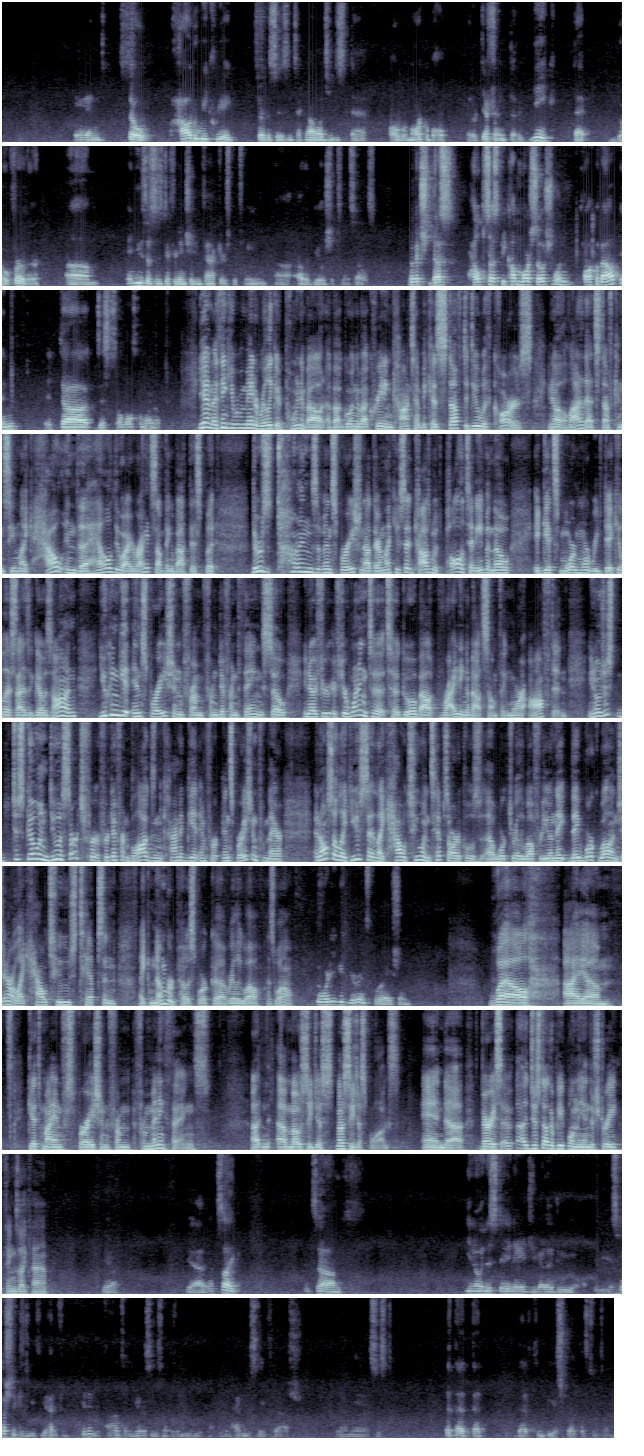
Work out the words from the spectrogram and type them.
And so, how do we create services and technologies that are remarkable that are different, that are unique, that go further, um, and use us as differentiating factors between uh, other dealerships and ourselves, which thus helps us become more social and talk about, and it uh, just snowballs from there. Yeah, and I think you made a really good point about about going about creating content because stuff to do with cars, you know, a lot of that stuff can seem like how in the hell do I write something about this? But there's tons of inspiration out there. And like you said, Cosmopolitan, even though it gets more and more ridiculous as it goes on, you can get inspiration from from different things. So you know, if you're if you're wanting to to go about writing about something more often, you know, just just go and do a search for for different blogs and kind of get inf- inspiration from there. And also, like you said, like how to and tips articles uh, worked really well for you, and they they work well in general. Like how tos, tips, and like numbered posts work uh, really well as well. So where do you get your inspiration? Well, I um, get my inspiration from from many things. Uh, uh, mostly just mostly just blogs and uh, various uh, uh, just other people in the industry, things like that. Yeah, yeah. It's like it's um, you know, in this day and age, you got to do, especially because if you have you get into content, you got to see as much as media content. How do you stay fresh? You know, I mean, it's just that that that that can be a struggle sometimes.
